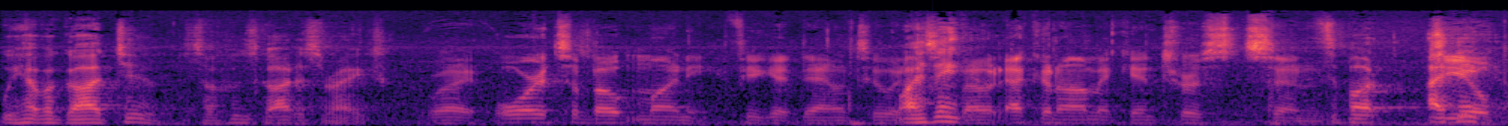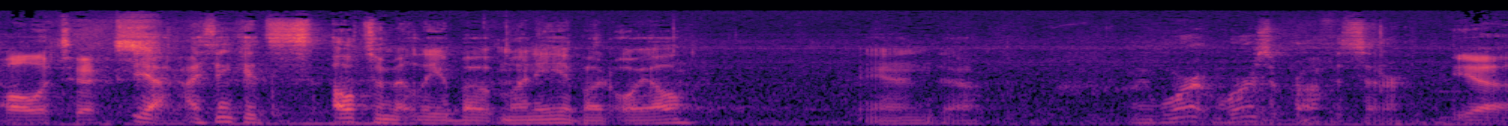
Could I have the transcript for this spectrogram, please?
we have a God too. So whose God is right? Right. Or it's about money, if you get down to it. Well, I it's think- about economic interests and It's about, I think, geopolitics. yeah, I think it's ultimately about money, about oil. And uh, I mean, war, war is a profit center. Yeah.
